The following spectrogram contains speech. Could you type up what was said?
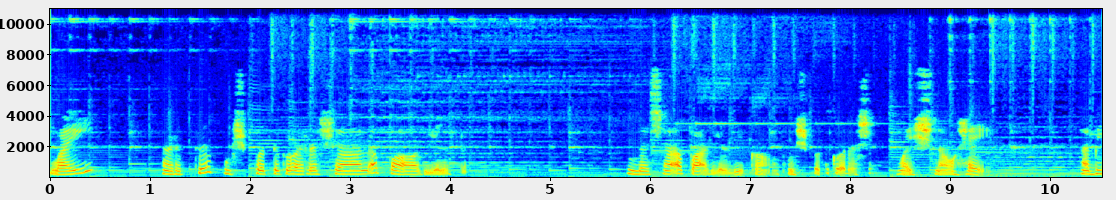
வை அடுத்து புஷ்பத்துக்கு வர ஷால பாதி எழுத்து இந்த ஷா பாதி எழுதியிருக்காங்க புஷ்பத்துக்கு வர ஷா வைஷ்ணவ் ஹை अभी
